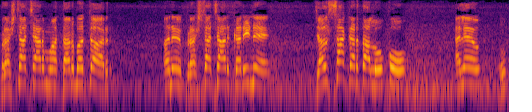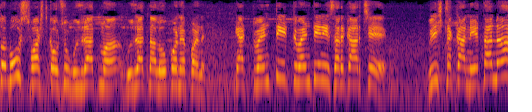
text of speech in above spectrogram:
ભ્રષ્ટાચારમાં તરબતર અને ભ્રષ્ટાચાર કરીને જલસા કરતા લોકો, એટલે હું તો બહુ સ્પષ્ટ કહું છું ગુજરાતમાં, ગુજરાતના લોકોને પણ, કે આ ટ્વેન્ટી ટ્વેન્ટીની સરકાર છે, વીસ ટકા નેતાના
